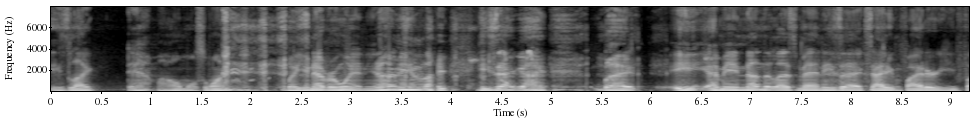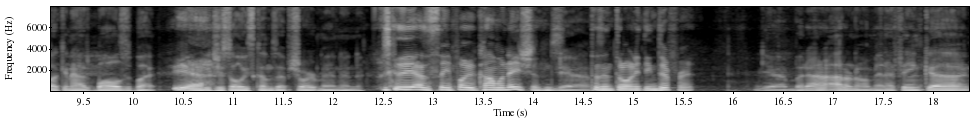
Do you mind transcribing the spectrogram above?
he's like, damn, I almost won, but you never win. You know what I mean? Like he's that guy. But he, I mean, nonetheless, man, he's an exciting fighter. He fucking has balls, but yeah. he just always comes up short, man. And It's because he has the same fucking combinations. Yeah. Doesn't throw anything different. yeah, but I, I don't know, man. I think uh,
